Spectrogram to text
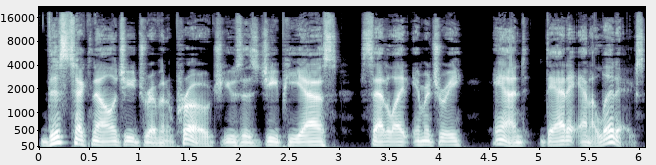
This technology driven approach uses GPS, satellite imagery, and data analytics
